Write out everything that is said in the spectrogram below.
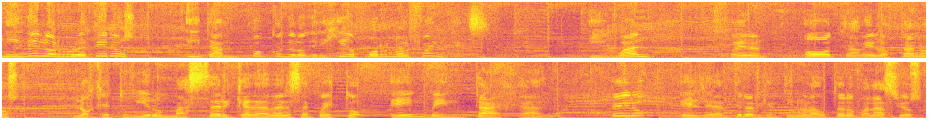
ni de los ruleteros y tampoco de los dirigidos por Ronald Fuentes. Igual fueron otra vez los Tanos los que estuvieron más cerca de haberse puesto en ventaja, pero el delantero argentino Lautaro Palacios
